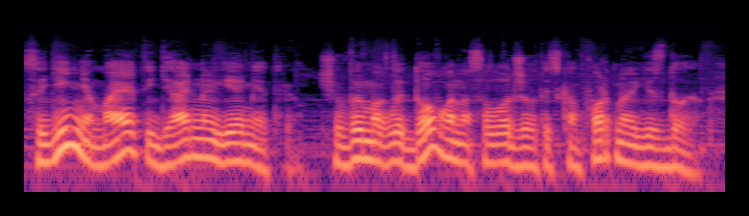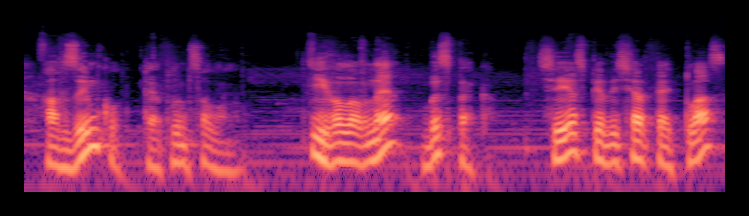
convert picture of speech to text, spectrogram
Сидіння мають ідеальну геометрію, щоб ви могли довго насолоджуватись комфортною їздою, а взимку теплим салоном. І головне безпека. CS55 Plus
